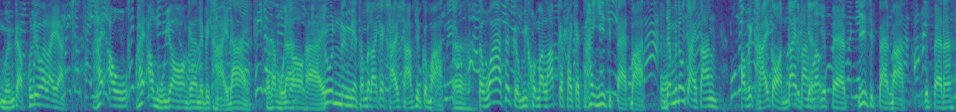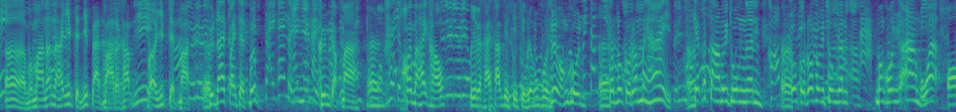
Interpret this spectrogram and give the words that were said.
เหมือนกับเขาเรียกว่าอะไรอะให้เอาให้เอาหมูยอของแกเนี่ยไปขายได้จะทำหมูยอขาย รุ่นหนึ่งเนี่ยธรรมดาแกขาย 30 กว่าบาท แต่ว่าถ้าเกิดมีคนมารับแกไปแกให้ 28 บาท ยังไม่ต้องจ่ายตังค์เอาไปขายก่อนได้ตังค์แล้ว28บาทยี่สิบแปดนะ เออประมาณนั้นนะฮะยี่สิบเจ็ดยี่แปดบาทนะครับเออยี่สิบเจ็ดบาท คือได้ไปเสร็จปุ๊บใจแค่ไหนแค่ไหนคืนกลับมา ค่อยมาให้เขากูจะไปขาย 30 40 เรื่องของคุณ เรื่องของคุณแต่ปรากฏว่าไม่ให้ แกก็ตามไปทวงเงิน ปรากฏว่าพอไปทวงเงิน บางคนก็อ้างบอกว่า อ๋อ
